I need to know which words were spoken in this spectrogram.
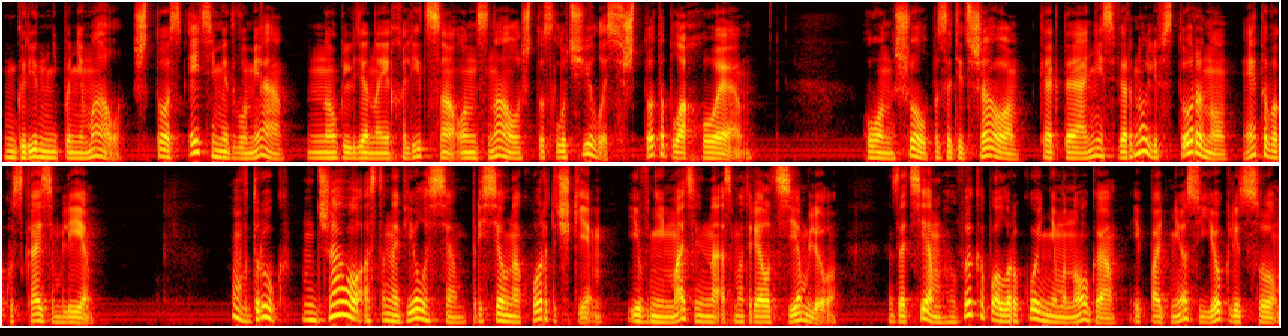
Грин не понимал, что с этими двумя, но глядя на их лица, он знал, что случилось что-то плохое. Он шел позади Джао, когда они свернули в сторону этого куска земли. Вдруг Джао остановился, присел на корточки и внимательно осмотрел землю. Затем выкопал рукой немного и поднес ее к лицу.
